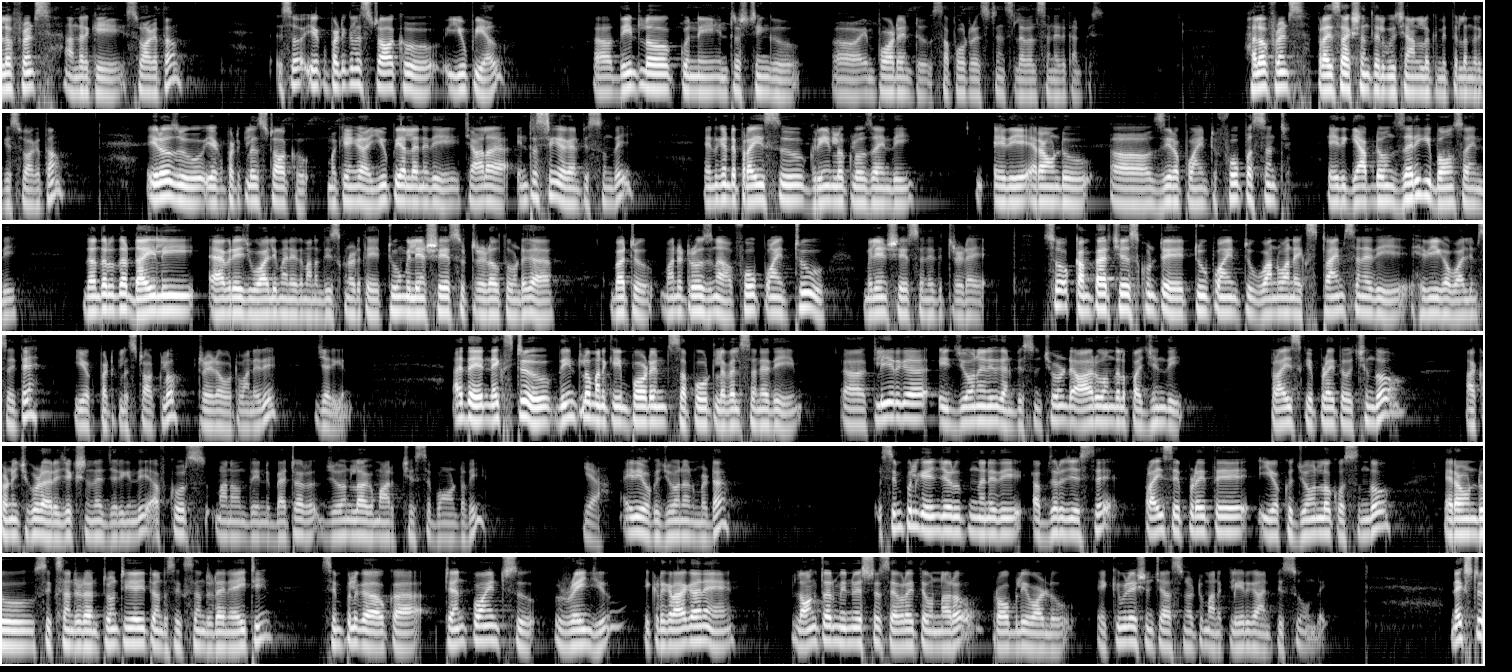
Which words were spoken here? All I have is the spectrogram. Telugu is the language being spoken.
హలో ఫ్రెండ్స్ అందరికీ స్వాగతం. సో ఈ యొక్క పర్టికులర్ స్టాక్ యూపీఎల్. దీంట్లో కొన్ని interesting important support resistance levels అనేది కనిపిస్తుంది hello friends price action Telugu ఛానల్లోకి మిత్రులందరికీ స్వాగతం. ఈరోజు ఈ యొక్క పర్టికులర్ స్టాక్ ముఖ్యంగా యూపీఎల్ అనేది చాలా ఇంట్రెస్టింగ్గా కనిపిస్తుంది. ఎందుకంటే ప్రైస్ గ్రీన్లో క్లోజ్ అయింది. ఇది around zero point four percent. ఇది గ్యాప్ డౌన్ జరిగి బౌన్స్ అయింది. దాని తర్వాత డైలీ యావరేజ్ వాల్యూమ్ అనేది మనం తీసుకున్నట్టయితే టూ మిలియన్ షేర్స్ ట్రేడ్ అవుతూ ఉండగా బట్ మొన్నటి రోజున four point two million shares అనేది ట్రేడ్ అయ్యాయి. సో కంపేర్ చేసుకుంటే two point one one x times అనేది హెవీగా వాల్యూమ్స్ అయితే ఈ యొక్క పర్టికులర్ స్టాక్లో ట్రేడ్ అవ్వటం అనేది జరిగింది. అయితే నెక్స్ట్ దీంట్లో మనకి ఇంపార్టెంట్ సపోర్ట్ లెవెల్స్ అనేది క్లియర్గా ఈ జోన్ అనేది కనిపిస్తుంది. చూడండి ఆరు వందల పద్దెనిమిది ప్రైస్కి ఎప్పుడైతే వచ్చిందో అక్కడ నుంచి కూడా రిజెక్షన్ అనేది జరిగింది. అఫ్ కోర్స్ మనం దీన్ని బెటర్ జోన్ లాగా మార్క్ చేస్తే బాగుంటుంది. యా ఇది ఒక జోన్ అనమాట సింపుల్గా ఏం జరుగుతుంది అనేది అబ్జర్వ్ చేస్తే ప్రైస్ ఎప్పుడైతే ఈ యొక్క జోన్లోకి వస్తుందో around six hundred and twenty eight and six hundred and eighteen సింపుల్గా ఒక టెన్ పాయింట్స్ రేంజ్ ఇక్కడికి రాగానే లాంగ్ టర్మ్ ఇన్వెస్టర్స్ ఎవరైతే ఉన్నారో ప్రాబ్లీ వాళ్ళు అక్యుమిలేషన్ చేస్తున్నట్టు మనకు క్లియర్గా అనిపిస్తూ ఉంది. నెక్స్ట్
